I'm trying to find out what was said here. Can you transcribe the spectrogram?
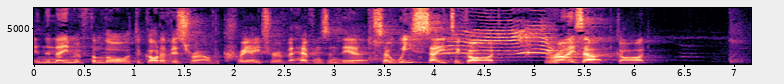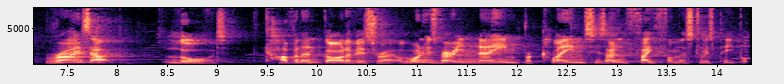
in the name of the Lord, the God of Israel, the creator of the heavens and the earth. So we say to God, Rise up, God. Rise up, Lord, covenant God of Israel, the one whose very name proclaims his own faithfulness to his people.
